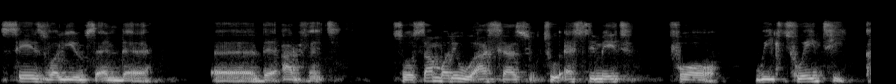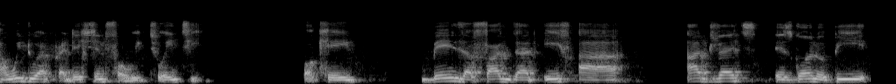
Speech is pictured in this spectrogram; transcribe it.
sales volumes and the, uh, the advert. So somebody will ask us to estimate for week 20. Can we do a prediction for week 20? Okay, based the fact that if our advert is going to be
